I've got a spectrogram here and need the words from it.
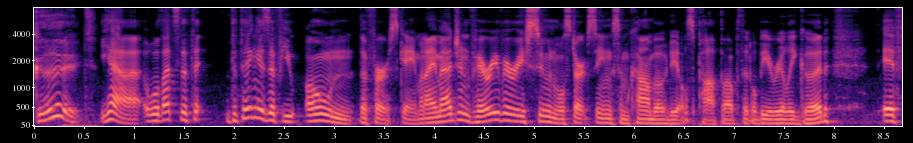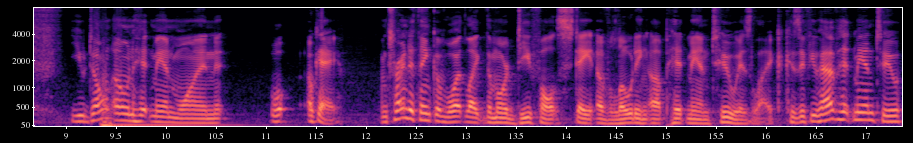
good. Yeah, well, that's the thing. The thing is, if you own the first game, and I imagine very, very soon we'll start seeing some combo deals pop up that'll be really good. If you don't own Hitman 1, well, okay. I'm trying to think of what like the more default state of loading up Hitman 2 is like. Because if you have Hitman 2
